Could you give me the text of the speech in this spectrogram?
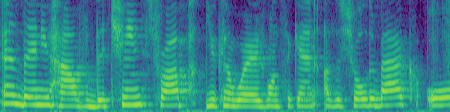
And then you have the chain strap. You can wear it once again as a shoulder bag or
